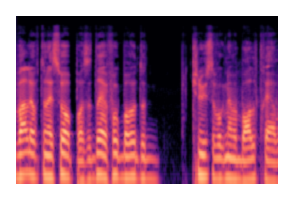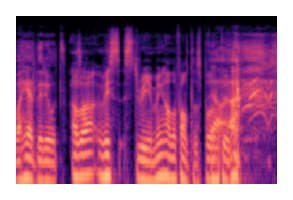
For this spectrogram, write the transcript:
veldig ofte når jeg så på, så drev folk bare rundt og knuste folk ned med balltre og var helt idiot. Altså, hvis streaming hadde fantes på den Ja. tiden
